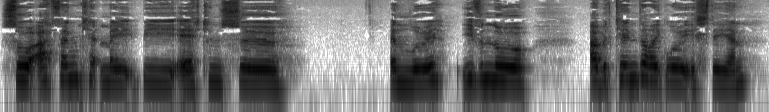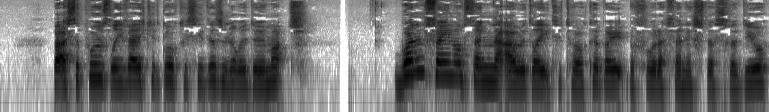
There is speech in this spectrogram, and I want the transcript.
So I think it might be Ekin-Su and Louis, even though I would kind of like Louis to stay in. But I suppose Levi could go because he doesn't really do much. One final thing that I would like to talk about before I finish this video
